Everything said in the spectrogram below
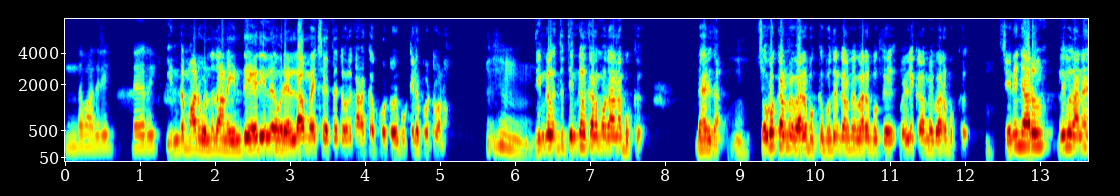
എന്താ മാതിരി ഡയറി இந்த மாதிரி ஒண்ணுதானே இந்த ஏரியால ஒரு எல்லாமே சேர்த்துட்டு ஒரு கணக்கை போட்டு ஒரு புக்கில போட்டு வேணும் திங்கள் இது திங்கட்கிழமை தானே புக்கு டைரி தான் ம். செவ்வாய்க்கிழமை வேற புக்கு புதன்கிழமை வேற புக்கு வெள்ளிக்கிழமை வேற புக்கு சனி ஞாயிறும் லீவு தானே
